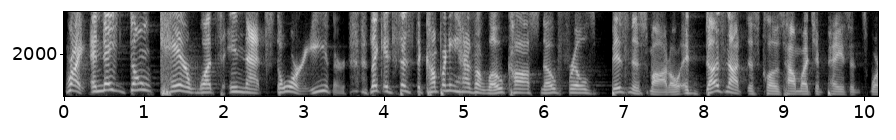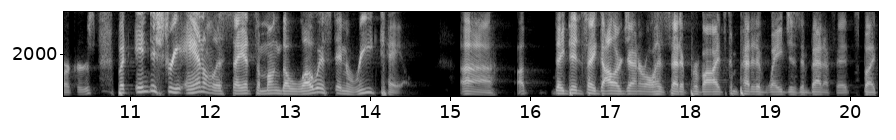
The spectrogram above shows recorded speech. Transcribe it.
Right. And they don't care what's in that store either. Like it says the company has a low cost, no frills business model. It does not disclose how much it pays its workers, but industry analysts say it's among the lowest in retail. Uh, uh, they did say Dollar General has said it provides competitive wages and benefits, but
